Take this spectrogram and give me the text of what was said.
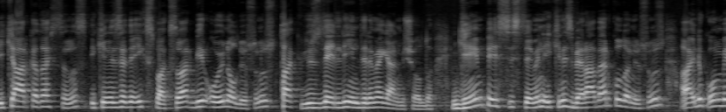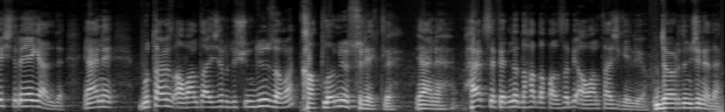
İki arkadaşsınız, ikinizde de Xbox var. Bir oyun alıyorsunuz, tak %50 indirime gelmiş oldu. Game Pass sistemini ikiniz beraber kullanıyorsunuz. Aylık 15 liraya geldi. Yani bu tarz avantajları düşündüğün zaman katlanıyor sürekli. Yani her seferinde daha da fazla bir avantaj geliyor. Dördüncü neden.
